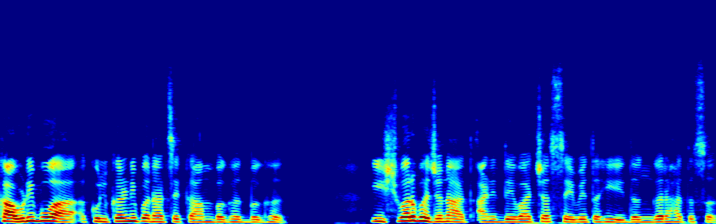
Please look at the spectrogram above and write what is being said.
कावडीबुवा कुलकर्णीपणाचे काम बघत बघत ईश्वर भजनात आणि देवाच्या सेवेतही दंग राहत असत.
